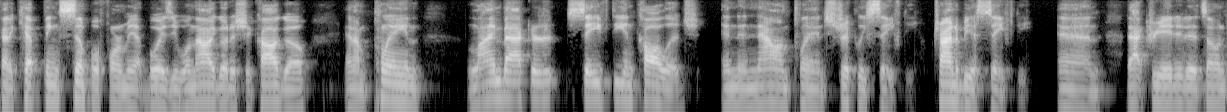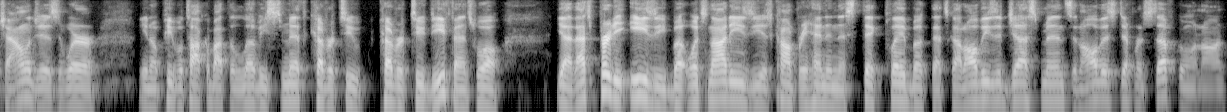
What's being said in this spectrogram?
kind of kept things simple for me at Boise. Well, now I go to Chicago, and I'm playing linebacker, safety in college, and then now I'm playing strictly safety, trying to be a safety, and that created its own challenges where you know, people talk about the Lovie Smith cover two cover two defense. Well, yeah, that's pretty easy. But what's not easy is comprehending this thick playbook that's got all these adjustments and all this different stuff going on.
